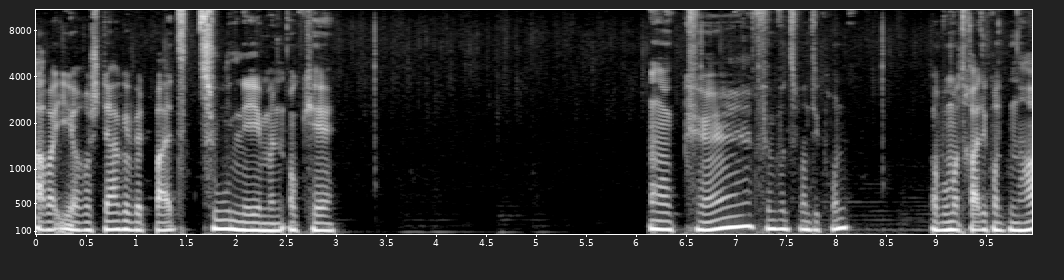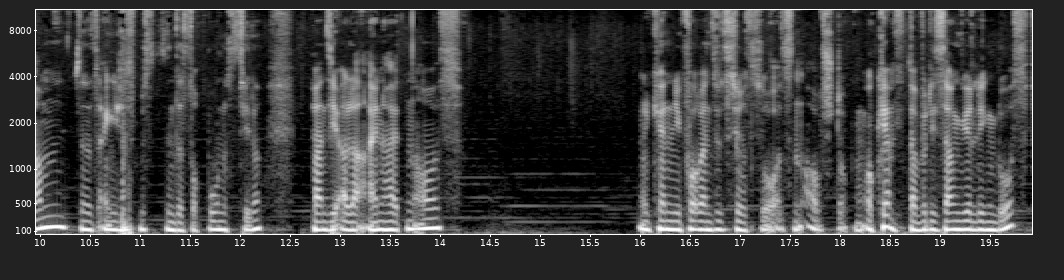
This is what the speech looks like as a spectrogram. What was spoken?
aber ihre Stärke wird bald zunehmen. Okay. Okay, 25 Runden. Wo wir 3 Sekunden haben, sind das eigentlich sind das doch Bonusziele. Fahren sie alle Einheiten aus. Wir können die forensische Ressourcen aufstocken. Okay, dann würde ich sagen, wir legen los.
